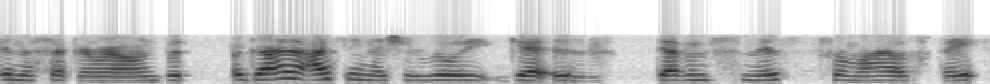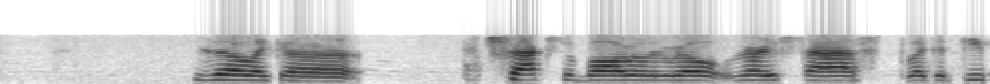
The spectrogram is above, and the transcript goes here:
in the second round. But a guy that I think they should really get is Devin Smith from Ohio State. He's a, like a tracks the ball really well, very fast, like a deep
